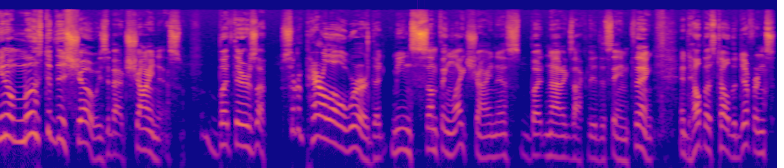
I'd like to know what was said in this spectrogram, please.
You know, most of this show is about shyness, but there's a sort of parallel word that means something like shyness, but not exactly the same thing. And to help us tell the difference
